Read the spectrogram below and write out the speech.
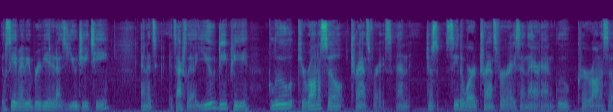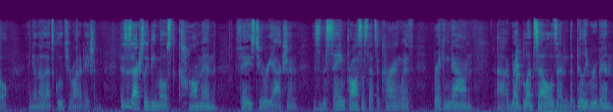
you'll see it maybe abbreviated as UGT and it's it's actually a UDP glucuronosyl transferase and just see the word transferase in there and glucuronosyl and you'll know that's glucuronidation. This is actually the most common phase 2 reaction. This is the same process that's occurring with breaking down uh, red blood cells and the bilirubin.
